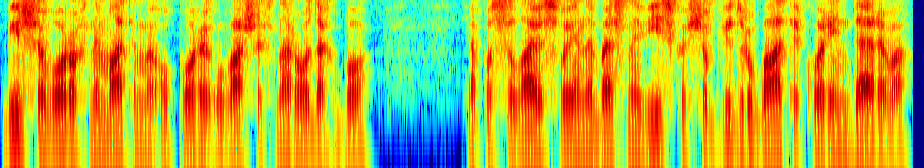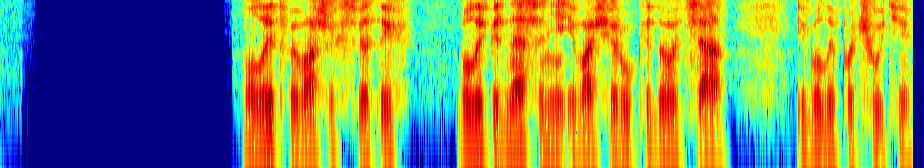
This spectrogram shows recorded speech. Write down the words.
Більше ворог не матиме опори у ваших народах, бо я посилаю своє небесне військо, щоб відрубати корінь дерева. Молитви ваших святих були піднесені і ваші руки до Отця, і були почуті.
